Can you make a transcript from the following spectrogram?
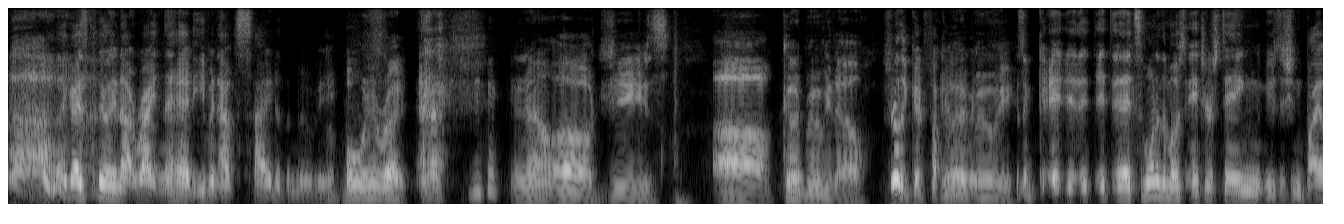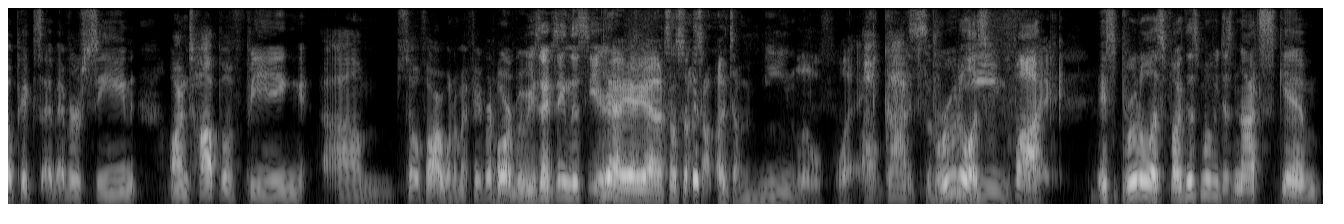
ah, that guy's clearly not right in the head, even outside of the movie. oh, you're right. you know, oh jeez, oh, good movie though. It's a really good fucking Good movie. movie. It's a it, it, it, it's one of the most interesting musician biopics I've ever seen. On top of being, um, so far one of my favorite horror movies I've seen this year. Yeah, yeah, yeah. It's also it's a, it's a mean little flick. Oh god, it's It's brutal as fuck. flick. It's brutal as fuck. This movie does not skim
